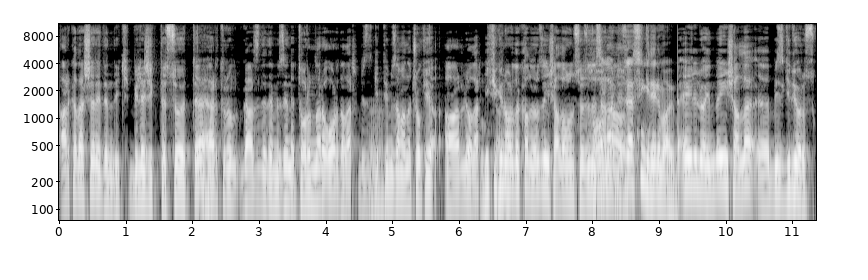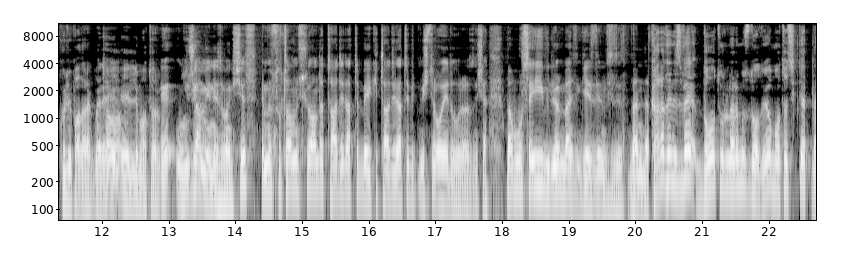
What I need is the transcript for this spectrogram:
arkadaşlar edindik. Bilecik'te, Söğüt'te. Ertuğrul Gazi dedemizin torunları oradalar. Biz gittiğimiz zaman da çok iyi ağırlıyorlar. İki gün orada kalıyoruz. İnşallah onun sözünü de senden alalım. düzelsin gidelim abi. Eylül ayında inşallah e, biz gidiyoruz kulüp olarak böyle Tamam. 50 motor. E, Ulu Cami'ye ne zaman gideceğiz? Emin Sultan'ın şu anda tadilatı belki tadilatı bitmiştir. Oraya da uğrarız inşallah. Ben Bursa'yı iyi biliyorum. Ben gezdiririm sizi. Ben de. Karadeniz ve Doğu turlarımız da oluyor. Motosikletle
